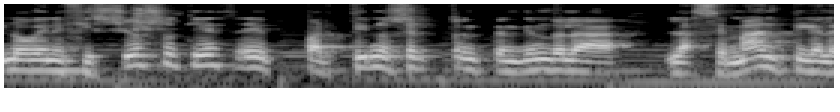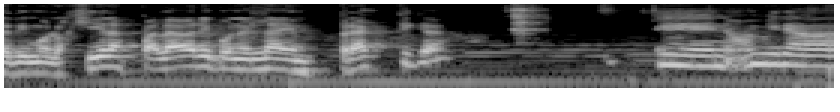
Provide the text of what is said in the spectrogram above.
lo beneficioso que es partir, ¿no es cierto?, entendiendo la, la, semántica, la etimología de las palabras y ponerlas en práctica? Eh, no, mira,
